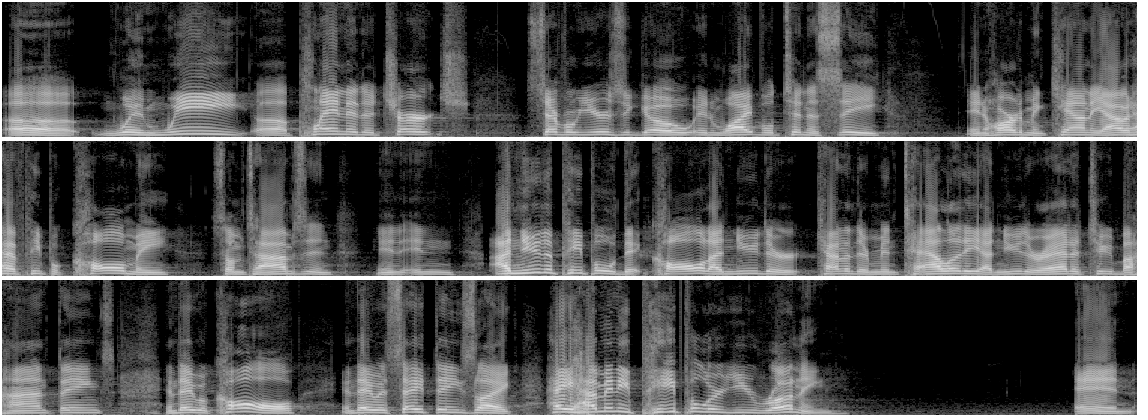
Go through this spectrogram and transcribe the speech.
Uh, when we uh, planted a church several years ago in Whiteville, Tennessee, in Hardeman County, I would have people call me sometimes, and, and, and I knew the people that called. I knew their kind of their mentality. I knew their attitude behind things, and they would call and they would say things like, "Hey, how many people are you running?" And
